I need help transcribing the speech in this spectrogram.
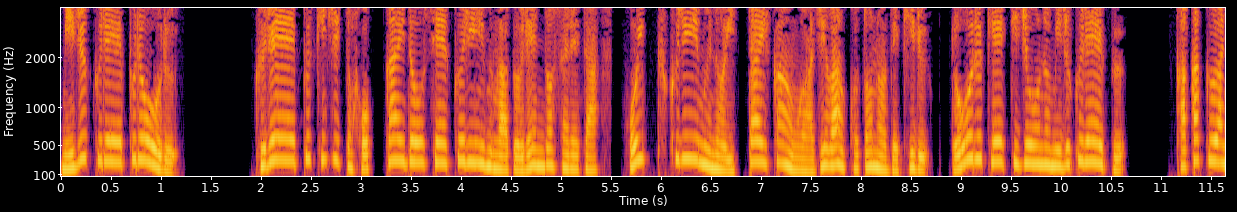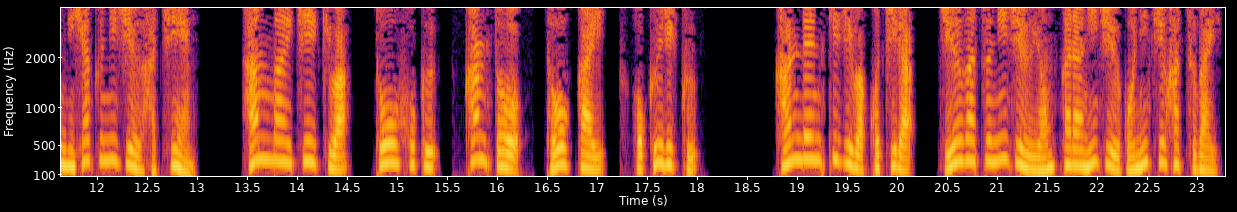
ミルクレープロール。クレープ生地と北海道製クリームがブレンドされたホイップクリームの一体感を味わうことのできるロールケーキ状のミルクレープ。価格は228円。販売地域は東北、関東、東海、北陸。関連記事はこちら、10月24から25日発売。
